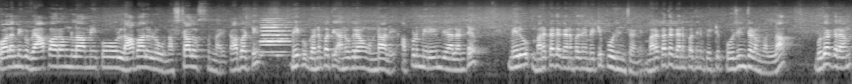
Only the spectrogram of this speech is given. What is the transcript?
ఒకవేళ మీకు వ్యాపారంలో మీకు లాభాలు లేవు నష్టాలు వస్తున్నాయి కాబట్టి మీకు గణపతి అనుగ్రహం ఉండాలి. అప్పుడు మీరు ఏం చేయాలంటే మీరు మరకత గణపతిని పెట్టి పూజించండి. మరకత గణపతిని పెట్టి పూజించడం వల్ల బుధగ్రహం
